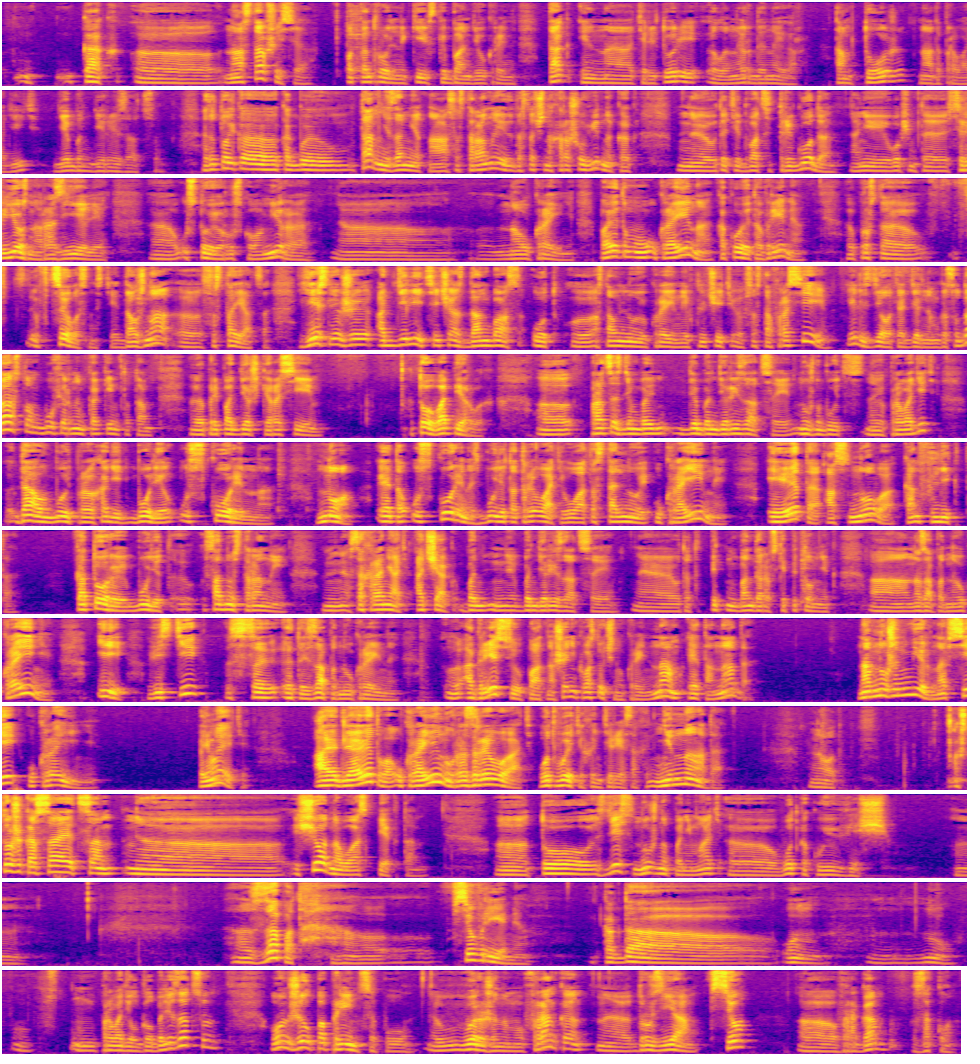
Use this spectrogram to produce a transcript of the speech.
как на оставшейся подконтрольной киевской банде Украины, так и на территории ЛНР, ДНР. там тоже надо проводить дебандеризацию. Это только как бы там незаметно, а со стороны достаточно хорошо видно, как вот эти 23 года, они, в общем-то, серьезно разъели э, устои русского мира э, на Украине. Поэтому Украина какое-то время просто в целостности должна э, состояться. Если же отделить сейчас Донбасс от э, основной Украины и включить в состав России, или сделать отдельным государством, буферным каким-то там э, при поддержке России, то, во-первых, процесс дебандеризации нужно будет проводить. Да, он будет проходить более ускоренно, но эта ускоренность будет отрывать его от остальной Украины, и это основа конфликта который будет, э, с одной стороны, сохранять очаг бандеризации, э, вот этот бандеровский питомник а, на Западной Украине, и вести с этой Западной Украины э, агрессию по отношению к Восточной Украине. Нам это надо. Нам нужен мир на всей Украине. Понимаете? А для этого Украину разрывать вот в этих интересах не надо. Вот. Что же касается э, еще одного аспекта, э, то здесь нужно понимать э, вот какую вещь. Запад все время, когда он ну, проводил глобализацию, он жил по принципу, выраженному Франко, друзьям все, врагам закон.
